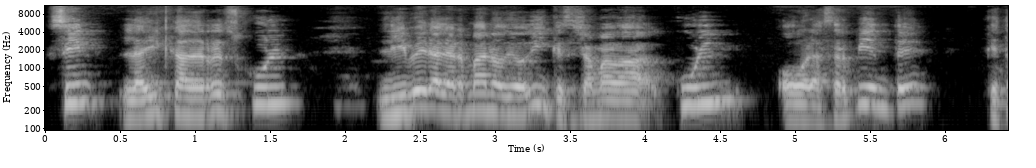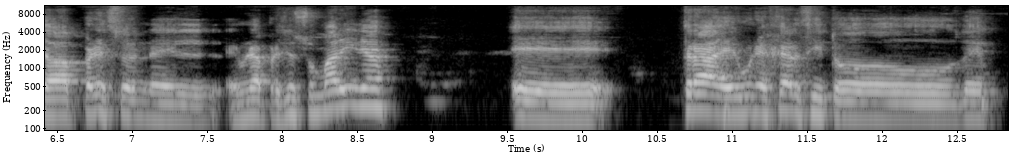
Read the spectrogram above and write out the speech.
Sin, la hija de Red Skull, libera al hermano de Odín, que se llamaba Kul, o la serpiente, que estaba preso en, el- en una prisión submarina. Eh, trae un ejército de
